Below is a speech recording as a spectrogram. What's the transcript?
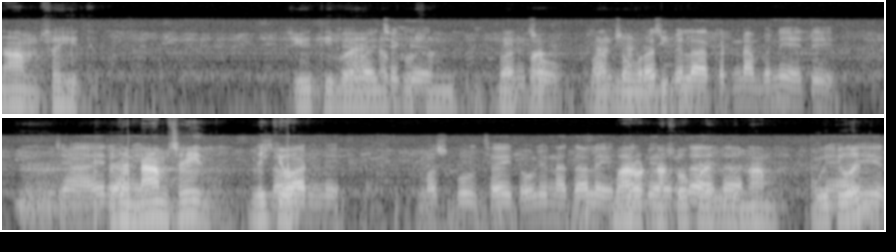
નામ સહિત જીવતીબાઈ છે નકુસન પાંચસો પાંચસો વર્ષ પહેલા ઘટના બની હતી. જ્યાં નામ સહિત લખ્યો. મશગુલ થઈ ઢોલીના તાલે બારોટના બધું નામ અને હોય?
